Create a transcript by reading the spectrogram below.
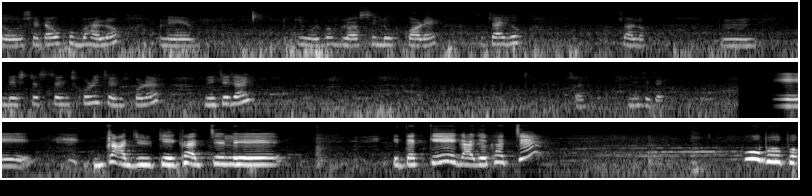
তো সেটাও খুব ভালো। মানে কি বলব গ্লসি লুক করে। তো যাই হোক, চলো। ড্রেস টেস চেঞ্জ করি চেঞ্জ করে নিচে যাই। চল নিচে যাই। এ গাজর কে খাচ্ছে লে? এটা কে গাজর খাচ্ছে? ও বাবা।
